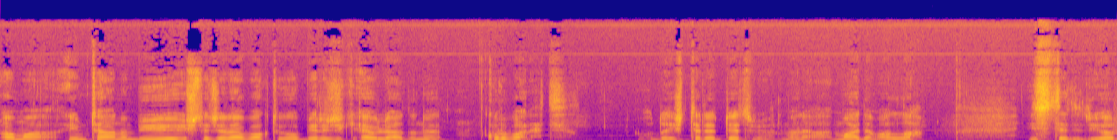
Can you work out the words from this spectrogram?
ama imtihanın büyüğü işte Cenab-ı Hak diyor o biricik evladını kurban et. O da hiç tereddüt etmiyor. Yani madem Allah istedi diyor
